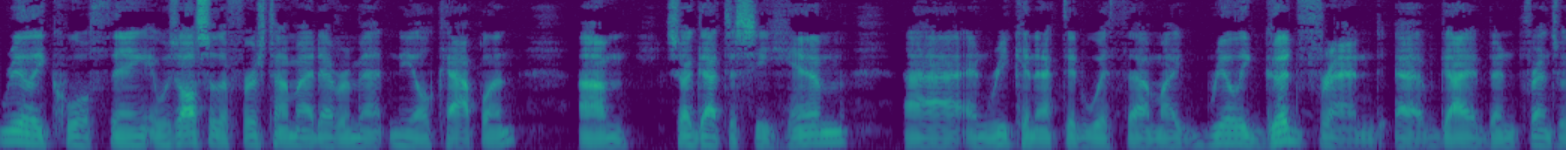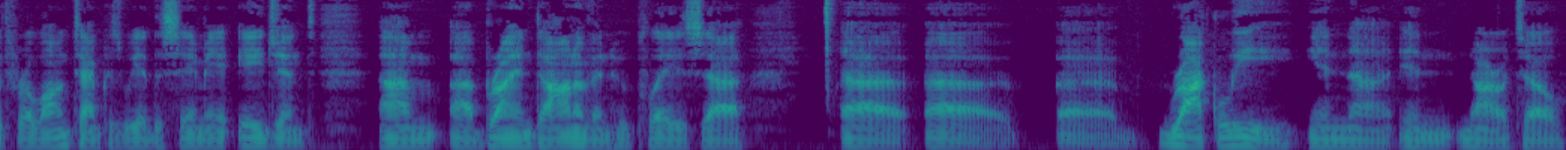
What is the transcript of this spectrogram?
really cool thing. It was also the first time I'd ever met Neil Kaplan, um, so I got to see him. Uh, and reconnected with uh, my really good friend, a uh, guy I'd been friends with for a long time because we had the same a- agent, um, uh, Brian Donovan, who plays uh, uh, uh, uh Rock Lee in in Naruto.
